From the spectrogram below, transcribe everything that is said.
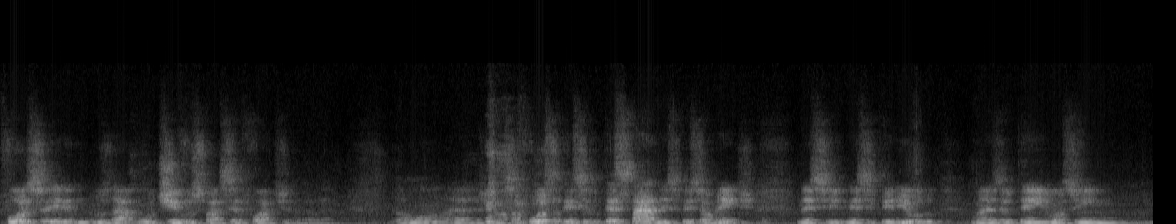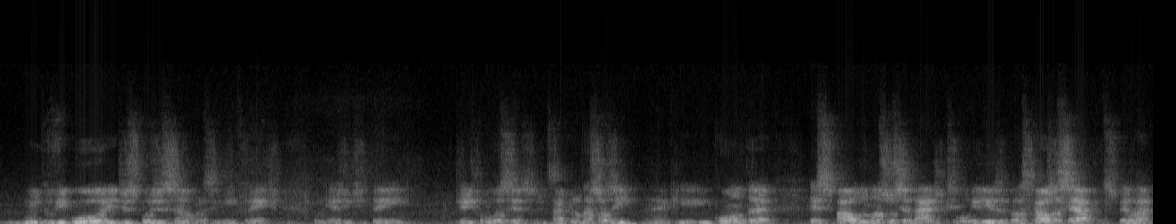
força e Ele nos dá motivos para ser forte, na verdade. Então, é, a nossa força tem sido testada especialmente nesse, nesse período, mas eu tenho, assim, muito vigor e disposição para seguir em frente, porque a gente tem gente como vocês. A gente sabe que não está sozinho, né? que encontra respaldo numa sociedade que se mobiliza pelas causas certas, pela,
